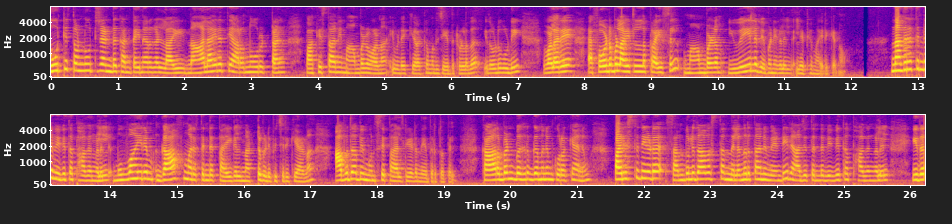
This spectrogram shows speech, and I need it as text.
നൂറ്റി തൊണ്ണൂറ്റി രണ്ട് കണ്ടെയ്നറുകളിലായി നാലായിരത്തി അറുന്നൂറ് ടൺ പാകിസ്ഥാനി മാമ്പഴമാണ് ഇവിടേക്ക് ഇറക്കുമതി ചെയ്തിട്ടുള്ളത്. ഇതോടുകൂടി വളരെ അഫോർഡബിൾ ആയിട്ടുള്ള പ്രൈസിൽ മാമ്പഴം യു എയിലെ വിപണികളിൽ ലഭ്യമായിരിക്കുന്നു. നഗരത്തിന്റെ വിവിധ ഭാഗങ്ങളിൽ മൂവായിരം ഗാഫ് മരത്തിന്റെ തൈകൾ നട്ടുപിടിപ്പിച്ചിരിക്കുകയാണ് അബുദാബി മുനിസിപ്പാലിറ്റിയുടെ നേതൃത്വത്തിൽ. കാർബൺ ബഹിർഗമനം കുറയ്ക്കാനും പരിസ്ഥിതിയുടെ സന്തുലിതാവസ്ഥ നിലനിർത്താനും വേണ്ടി രാജ്യത്തിന്റെ വിവിധ ഭാഗങ്ങളിൽ ഇത്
